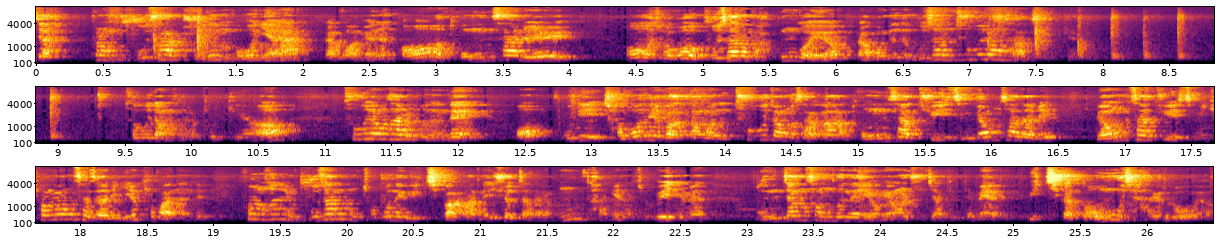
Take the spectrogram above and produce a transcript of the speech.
자, 그럼 부사 구는 뭐냐라고 하면은 어 동사를 어 저거 부사로 바꾼 거예요.라고 하면은 우선 투부정사 볼게요. 투부정사를 볼게요. 투부정사를 보는데 어 우리 저번에 봤던 거는 투부정사가 동사 뒤에 있으면 명사 자리, 명사 뒤에 있으면 형용사 자리 이렇게 봤는데 선생님 부사는 저번에 위치 말 안 해주셨잖아요. 음 당연하죠. 왜냐면 문장 성분에 영향을 주지 않기 때문에 위치가 너무 자유로워요.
